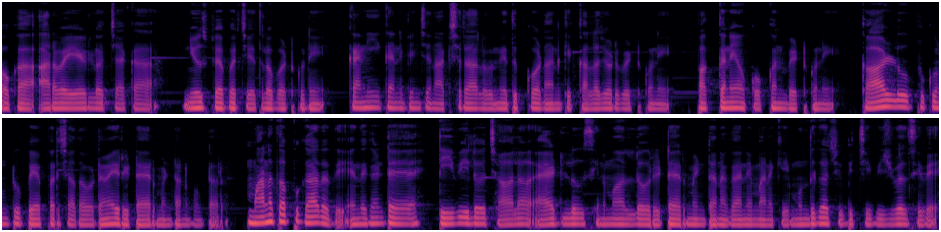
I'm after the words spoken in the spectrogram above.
ఒక అరవై ఏళ్ళు వచ్చాక న్యూస్ పేపర్ చేతిలో పట్టుకుని కనీ కనిపించిన అక్షరాలు నెతుక్కోవడానికి కళ్ళజోడు పెట్టుకుని పక్కనే ఒక కుక్కను పెట్టుకుని కాళ్ళు ఊపుకుంటూ పేపర్ చదవటమే రిటైర్మెంట్ అనుకుంటారు. మన తప్పు కాదు అది ఎందుకంటే టీవీలో చాలా యాడ్లు సినిమాల్లో రిటైర్మెంట్ అనగానే మనకి ముందుగా చూపించే విజువల్స్ ఇవే.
